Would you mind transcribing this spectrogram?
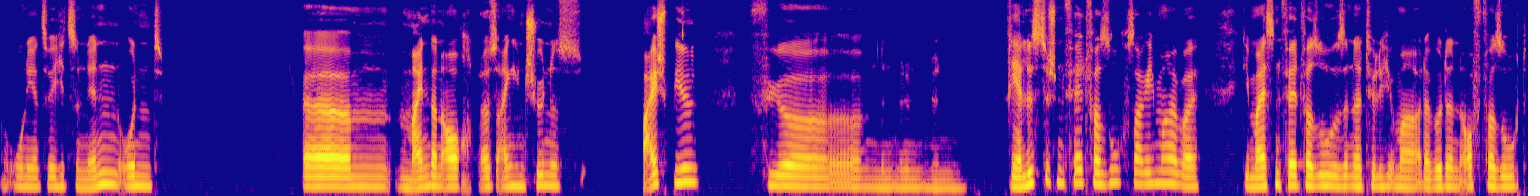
ohne jetzt welche zu nennen, und ähm, meinen dann auch, das ist eigentlich ein schönes Beispiel für einen, einen realistischen Feldversuch, sage ich mal, weil die meisten Feldversuche sind natürlich immer, da wird dann oft versucht,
